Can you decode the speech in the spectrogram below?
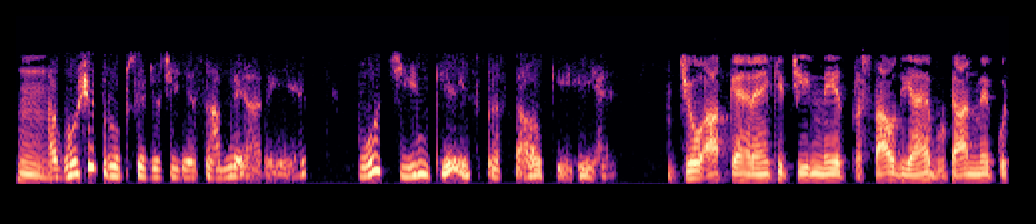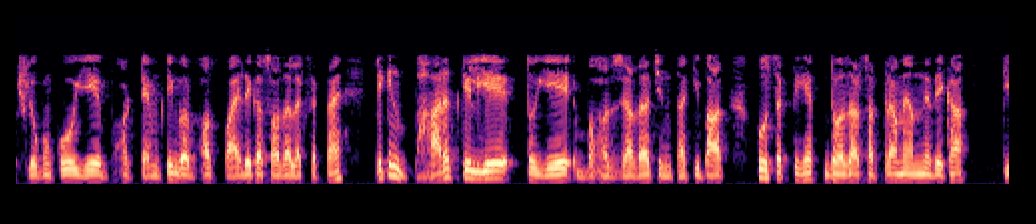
हम्म। अघोषित रूप से जो चीज़ें सामने आ रही हैं वो चीन के इस प्रस्ताव की ही है। जो आप कह रहे हैं कि चीन ने प्रस्ताव दिया है भूटान में कुछ लोगों को ये बहुत टेम्पटिंग और बहुत फ़ायदे का सौदा लग सकता है लेकिन भारत के लिए तो ये बहुत ज़्यादा चिंता की बात हो सकती है। 2017 में हमने देखा कि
